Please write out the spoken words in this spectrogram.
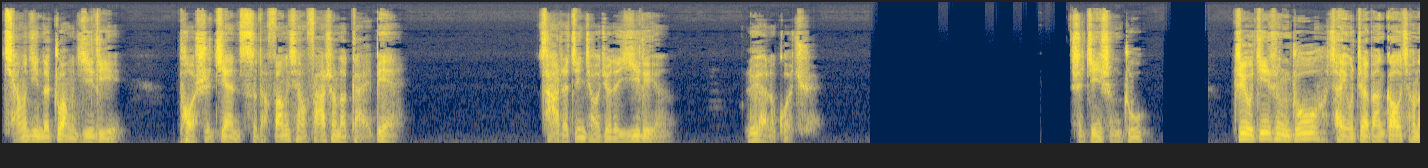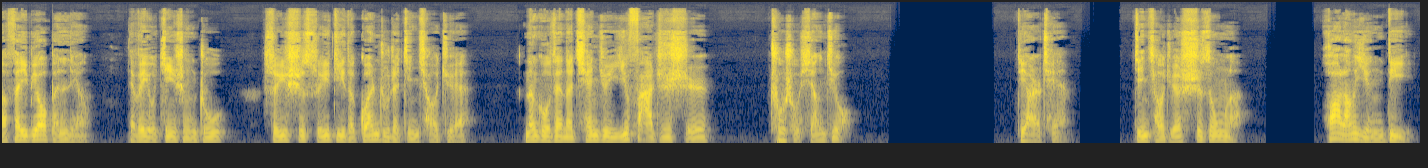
强劲的撞击力迫使剑刺的方向发生了改变，擦着金乔觉的衣领，掠了过去。是金圣珠，只有金圣珠才有这般高强的飞镖本领，也唯有金圣珠随时随地的关注着金乔觉，能够在那千钧一发之时出手相救。第二天，金乔觉失踪了。花廊影帝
